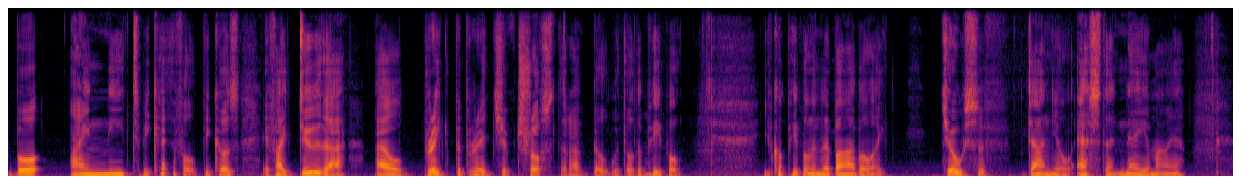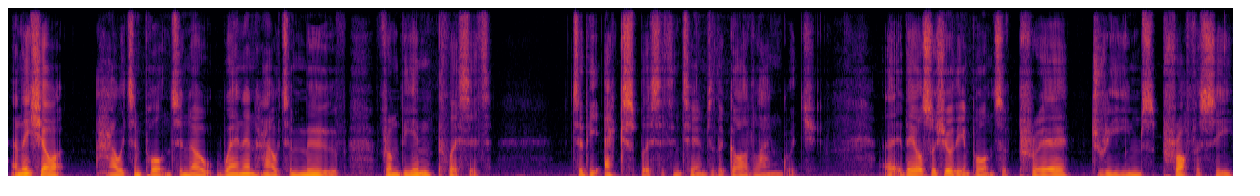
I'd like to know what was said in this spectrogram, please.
but I need to be careful because if I do that, I'll break the bridge of trust that I've built with other mm. people. You've got people in the Bible like Joseph, Daniel, Esther, Nehemiah, and they show how it's important to know when and how to move from the implicit to the explicit in terms of the God language. Uh, they also show the importance of prayer, dreams, prophecy,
